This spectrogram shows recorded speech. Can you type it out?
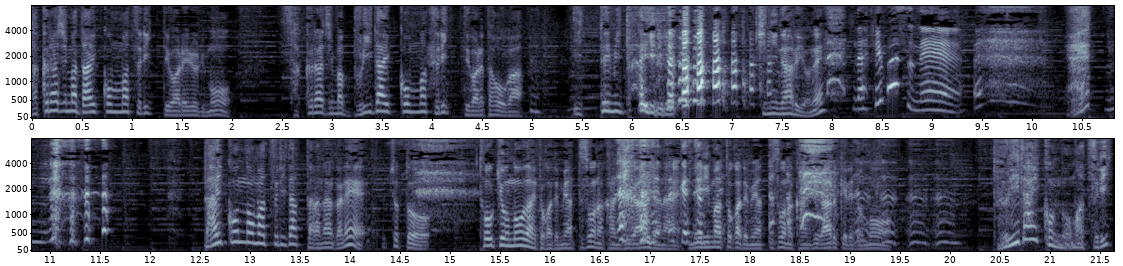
桜島大根祭りって言われるよりも桜島ぶり大根祭りって言われた方がうん。行ってみたい 気になるよね。なりますね。え？うん。大根の祭りだったらなんかねちょっと東京農大とかでもやってそうな感じがあるじゃない？練馬とかでもやってそうな感じがあるけれども、ぶり大根のお祭り？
